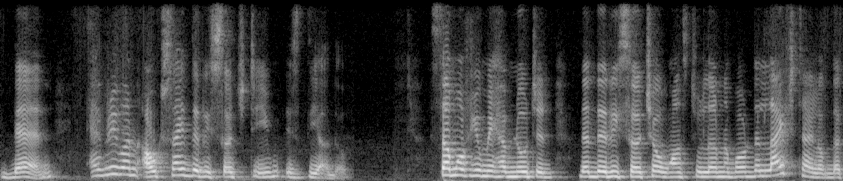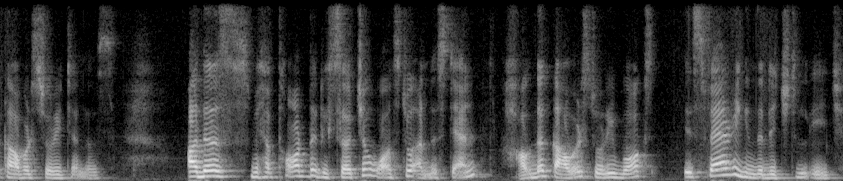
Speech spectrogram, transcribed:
then everyone outside the research team is the other. Some of you may have noted that the researcher wants to learn about the lifestyle of the Kaavad storytellers. Others may have thought the researcher wants to understand how the Kaavad story box is faring in the digital age.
